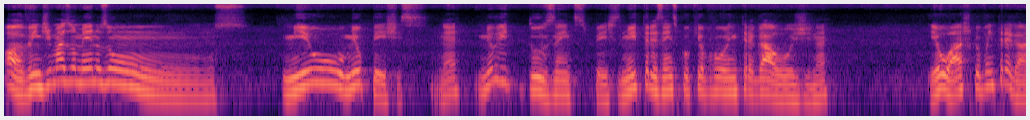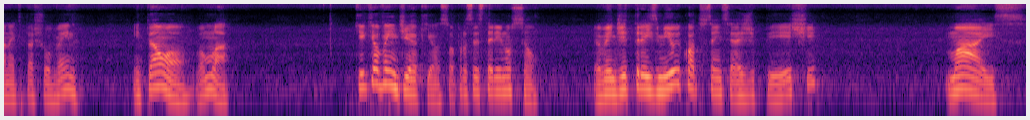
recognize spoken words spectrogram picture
Ó, eu vendi mais ou menos uns mil, mil peixes, né? 1.200 peixes, 1.300 com o que eu vou entregar hoje, né? Eu acho que eu vou entregar, né? Que tá chovendo. Então, ó, vamos lá. O que, que eu vendi aqui, ó? Só para vocês terem noção. Eu vendi R$ 3.400 de peixe, mais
